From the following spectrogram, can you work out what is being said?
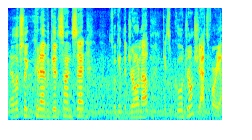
And it looks like we could have a good sunset. So we'll get the drone up, get some cool drone shots for you.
